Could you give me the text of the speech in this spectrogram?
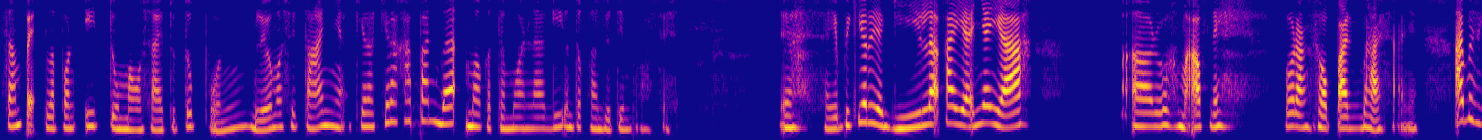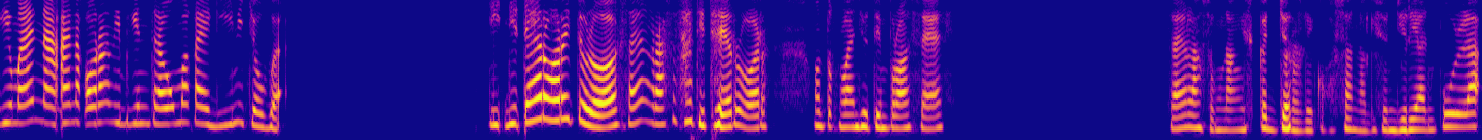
Sampai telepon itu mau saya tutup pun, beliau masih tanya, kira-kira kapan mbak mau ketemuan lagi untuk lanjutin proses. Ya, saya pikir ya gila kayaknya ya. Aduh, maaf nih, kurang sopan bahasanya. Habis gimana? Anak orang dibikin trauma kayak gini coba. Di, di teror itu loh, saya ngerasa saya diteror untuk ngelanjutin proses. Saya langsung nangis kejer di kosan lagi sendirian pula.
